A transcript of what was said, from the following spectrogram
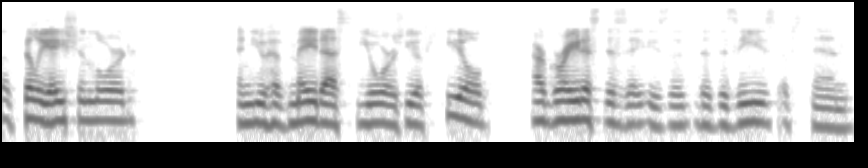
affiliation, Lord. And you have made us yours. You have healed our greatest disease, the, the disease of sin.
